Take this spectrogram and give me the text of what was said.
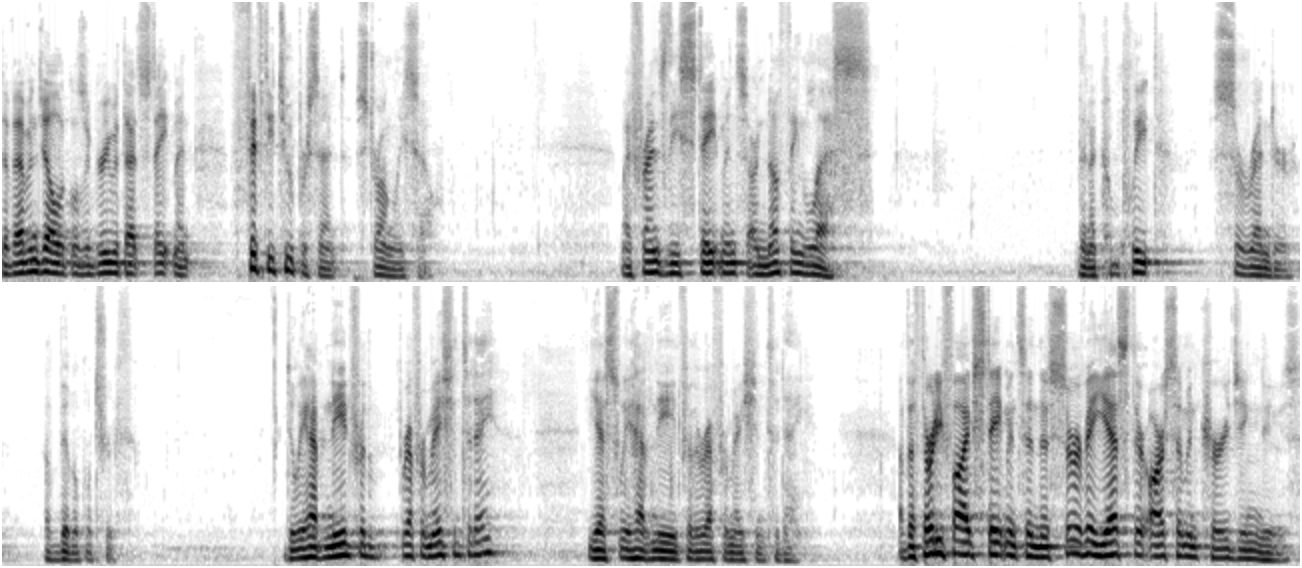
of evangelicals agree with that statement, 52% strongly so. My friends, these statements are nothing less than a complete surrender of biblical truth. Do we have need for the Reformation today? Yes, we have need for the Reformation today. Of the 35 statements in this survey, yes, there are some encouraging news.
